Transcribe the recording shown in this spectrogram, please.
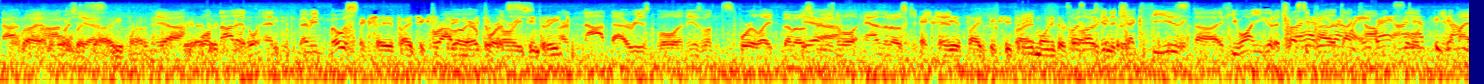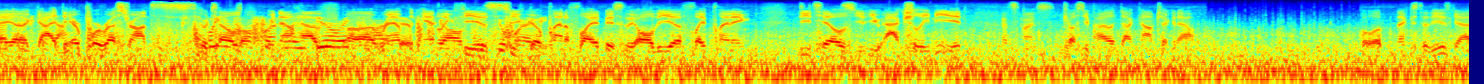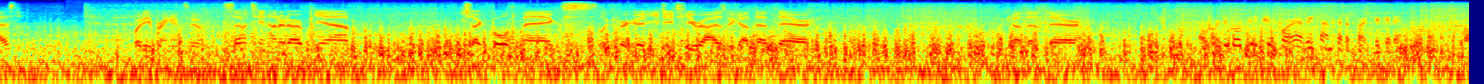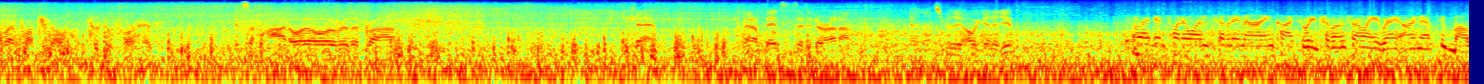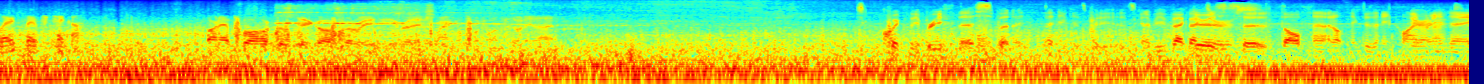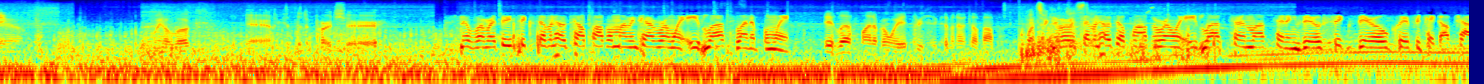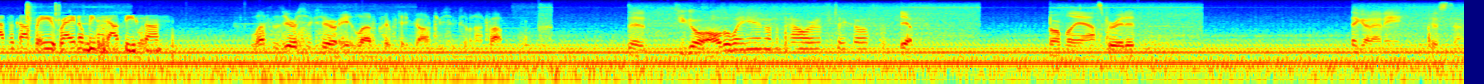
Not But not which is- yet. Yeah, well, not in, and I mean most Excited 563, Bravo airports are not that reasonable, and these ones were like the most Yeah. reasonable and the most convenient. 563, But monitor it's always tower good to check fees. Uh, if you want, you go to Go ahead, you're runway trustypilot.com. It's on little, you know, my uh, guide to airport restaurants, hotels. We now have uh, ramp and handling fees, so you can go plan a flight. Basically, all the uh, flight planning details you, you actually need. That's nice. Trustypilot.com. Check it out. Pull up next to these guys. What do you bring it to? 1700 RPM. Check both mags. Look for a good EGT rise. We got that there. Got that there. Portugal 224, heavy contact departure, get in. Number Portugal 224 heavy. Get some hot oil over the prop. Okay. Been a bit since I did a run up. And that's really all we gotta do. American 2179, caution wake turbulence runway 8 right, RNAV 2 Ballard, clear for takeoff. RNAV 12, first takeoff, runway 8 right, American 2179. Just quickly brief this, but I, I think it's pretty. It's gonna be vectors, Vectors. to Dolphin. I don't think there's any climb or anything. Way to look. Here, I'll get the departure. November 367 Hotel Papa, Miami Tower, runway 8 left, line up and wait. 8 left, line up and wait. 367 Hotel Papa. Once we get November this 7 done. Hotel Papa, runway 8 left, turn left, heading 060, clear for takeoff, traffic off for 8 right, it'll be southeastbound. Left 0608 left, clear for takeoff, 3679 drop. The, you go all the way in on the power after takeoff? Yep. Normally aspirated. They got any piston.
